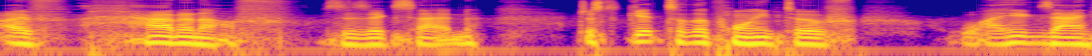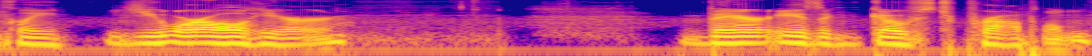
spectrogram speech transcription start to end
I've had enough, Zyzzyk said. Just get to the point of why exactly you are all here. There is a ghost problem.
